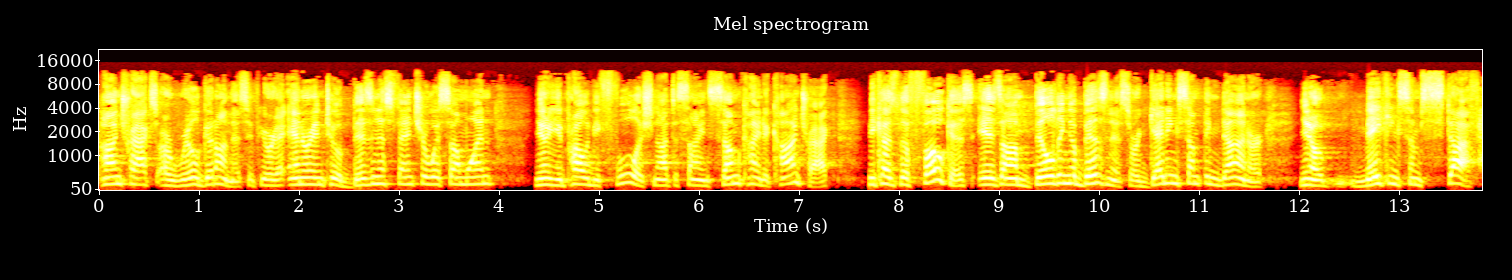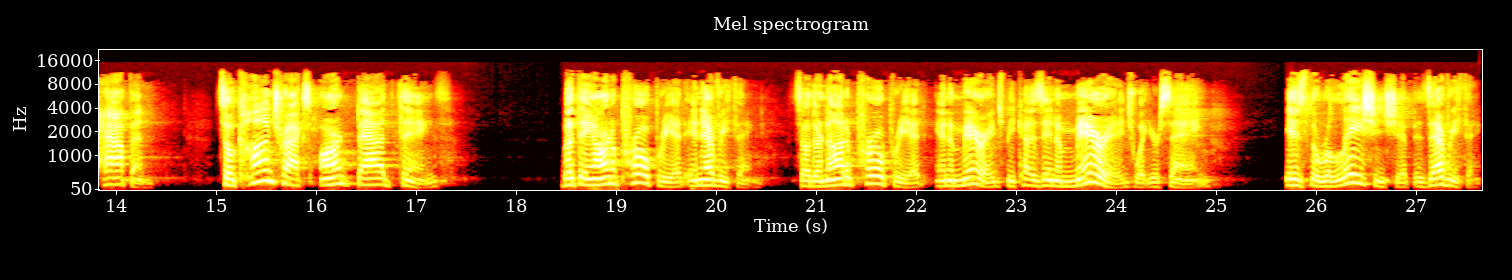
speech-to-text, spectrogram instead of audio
Contracts are real good on this. If you were to enter into a business venture with someone, you know, you'd probably be foolish not to sign some kind of contract because the focus is on building a business or getting something done or, you know, making some stuff happen. So contracts aren't bad things, but they aren't appropriate in everything. So they're not appropriate in a marriage because in a marriage, what you're saying is the relationship is everything.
